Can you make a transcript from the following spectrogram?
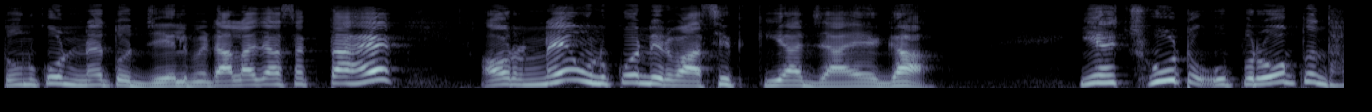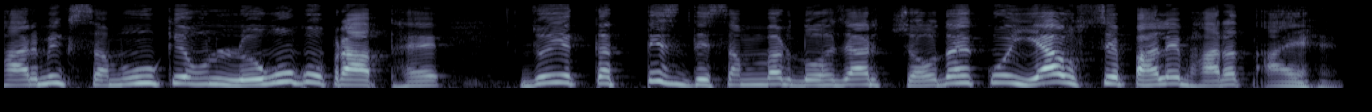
तो उनको न तो जेल में डाला जा सकता है और न उनको निर्वासित किया जाएगा। यह छूट उपरोक्त धार्मिक समूह के उन लोगों को प्राप्त है, जो 31 दिसंबर 2014 को या उससे पहले भारत आए हैं।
